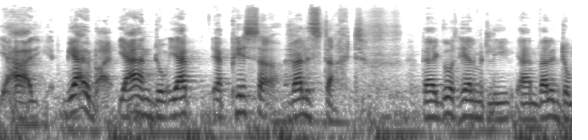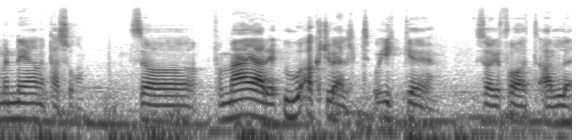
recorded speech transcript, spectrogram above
Ja, jeg er jo bare Jeg, er en dum, jeg, jeg pisser veldig sterkt. Det har gått hele mitt liv. Jeg er en veldig dominerende person. Så for meg er det uaktuelt å ikke sørge for at, alle,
